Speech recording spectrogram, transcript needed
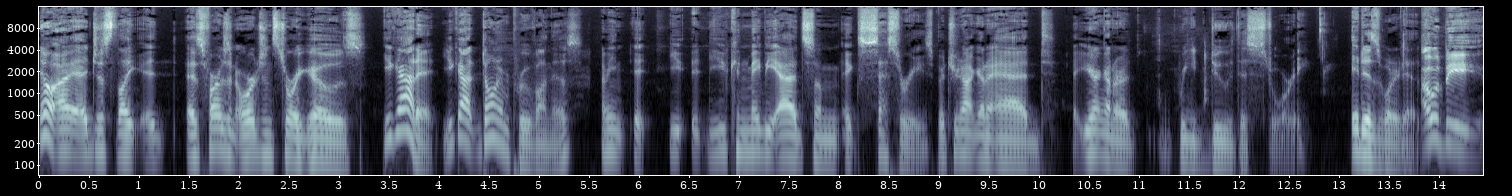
no, I, I just like it, as far as an origin story goes. You got it. You got. Don't improve on this. I mean, it, you it, you can maybe add some accessories, but you're not going to add. You're not going to redo this story. It is what it is. I would be,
